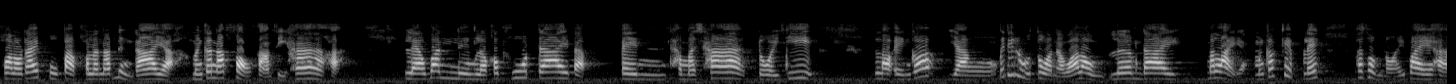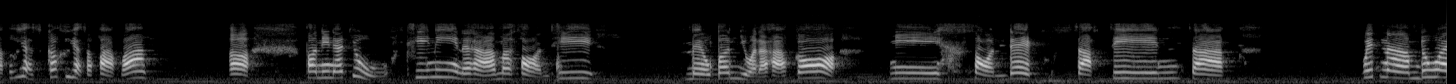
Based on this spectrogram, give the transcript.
พอเราได้ปูปรับพอเรานับหนึ่งได้อะมันก็นับสองสามสี่ห้าค่ะ แล้ววันหนึ่งเราก็พูดได้แบบ เป็นธรรมชาติโดยที่เราเองก็ยังไม่ได้รู้ตัวนะว่าเราเริ่มได้เมื่อไหร่อะมันก็เก็บเล็กผสมน้อยไปค่ะก็คืออยากก็คืออยากจะฝากว่าเอ่อตอนนี้แนทอยู่ที่นี่นะคะ มาสอนที่เมลเบิร์นอยู่นะคะ ก็มีสอนเด็กจากจีนจากเวียดนามด้วย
